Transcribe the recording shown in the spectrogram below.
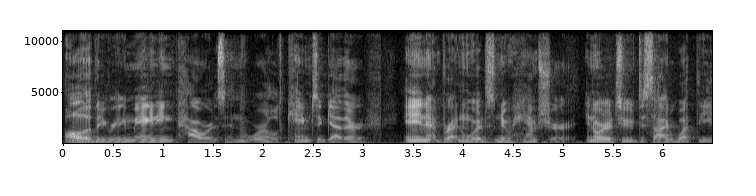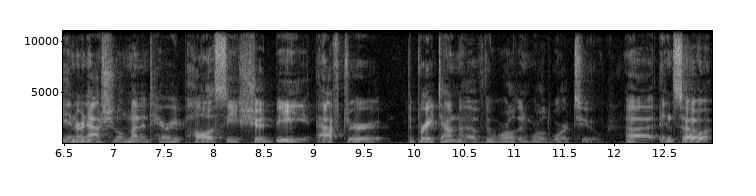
all of the remaining powers in the world came together in Bretton Woods, New Hampshire, in order to decide what the international monetary policy should be after the breakdown of the world in World War II. Uh, and so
